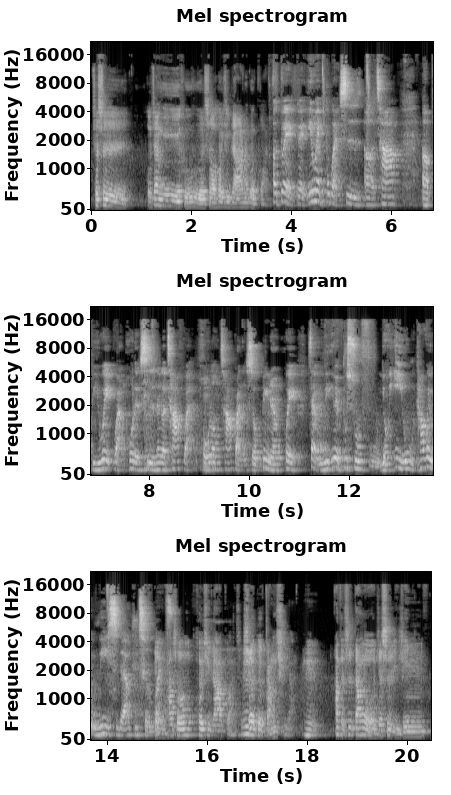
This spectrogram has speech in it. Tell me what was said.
就是我在迷迷糊糊的时候会去拉那个管，呃，对对，因为不管是呃插呃鼻胃管或者是那个插管喉咙插管的时候，病人会在无意因为不舒服有异物，他会无意识的要去扯，管对。她说会去拉管子，所以被绑起来。嗯啊，可是当我就是已经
